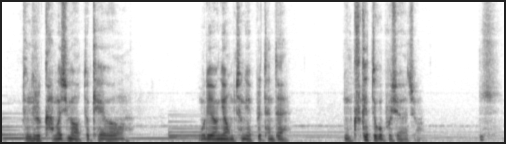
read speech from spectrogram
눈을 감으시면 어떡해요. 우리 영이 엄청 예쁠 텐데 눈 크게 뜨고 보셔야죠.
